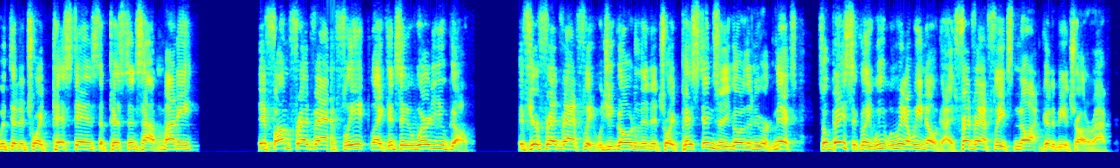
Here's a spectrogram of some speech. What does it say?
with the Detroit Pistons. The Pistons have money. If I'm Fred VanVleet, like, it's a, where do you go? If you're Fred VanVleet, would you go to the Detroit Pistons or you go to the New York Knicks? So basically, we, we, know, we know, guys, Fred VanVleet's not going to be a Toronto Raptor.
